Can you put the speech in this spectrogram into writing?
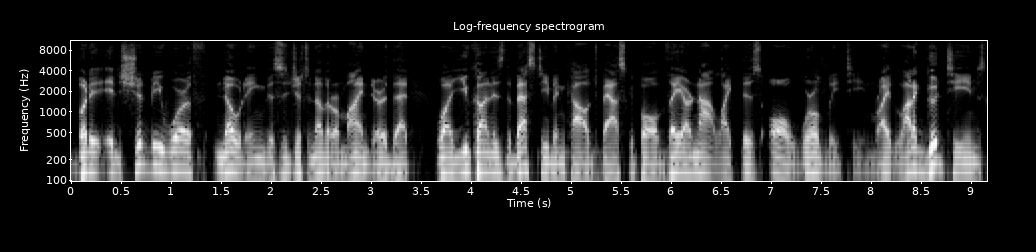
But it, it should be worth noting. This is just another reminder that while UConn is the best team in college basketball, they are not like this all worldly team, right? A lot of good teams,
